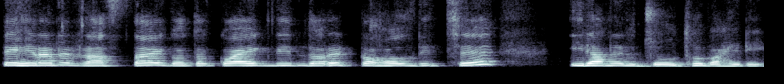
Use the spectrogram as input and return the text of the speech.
তেহরানের রাস্তায় গত কয়েকদিন ধরে টহল দিচ্ছে ইরানের যৌথ বাহিনী।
